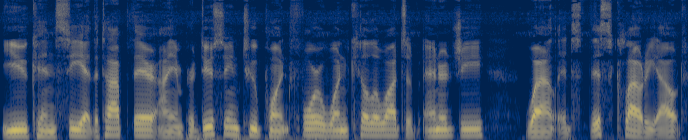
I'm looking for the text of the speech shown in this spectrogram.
You can see at the top there, I am producing 2.41 kilowatts of energy while it's this cloudy out.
